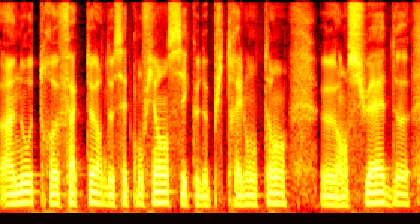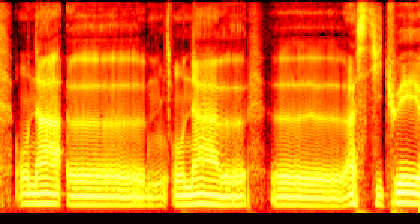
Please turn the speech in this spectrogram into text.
un autre facteur de cette confiance, c'est que depuis très longtemps, en Suède, on a, euh, on a euh, euh, institué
